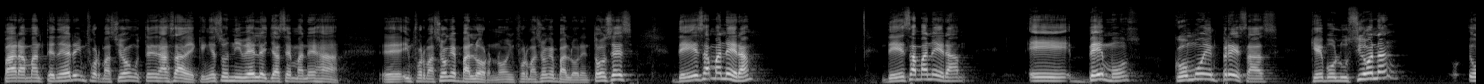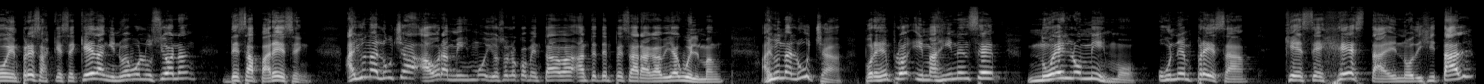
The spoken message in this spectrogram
para mantener información, ustedes ya saben que en esos niveles ya se maneja, eh, información es valor, ¿no? Información es valor. Entonces, de esa manera, de esa manera, eh, vemos cómo empresas que evolucionan o empresas que se quedan y no evolucionan, desaparecen. Hay una lucha ahora mismo, yo se lo comentaba antes de empezar a Gaby Wilman, hay una lucha. Por ejemplo, imagínense, no es lo mismo una empresa que se gesta en lo digital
